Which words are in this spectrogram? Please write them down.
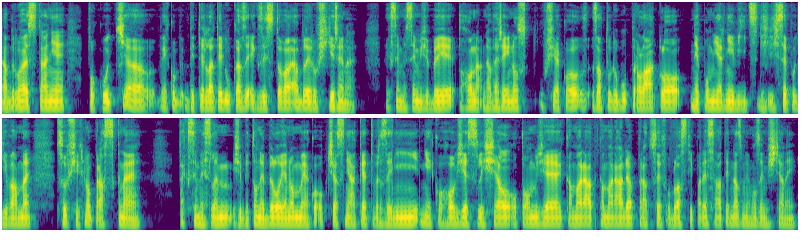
na druhé straně, pokud eh, jako by tyhle ty důkazy existovaly a byly rozšířené, tak si myslím, že by toho na, na veřejnost už jako za tu dobu proláklo nepoměrně víc. Když se podíváme, co všechno praskne, tak si myslím, že by to nebylo jenom jako občas nějaké tvrzení někoho, že slyšel o tom, že kamarád kamaráda pracuje v oblasti 51 z mimozemšťany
